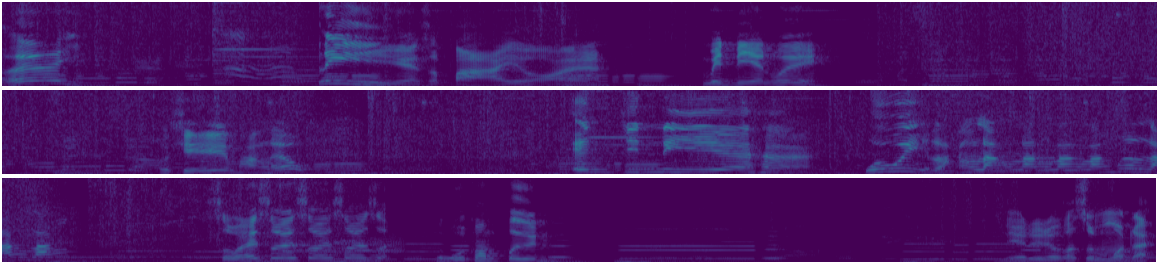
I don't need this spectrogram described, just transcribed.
เฮ้ย นี่ไงสปายเหรอเม็ดเนียนเว้ย โอเค พังแล้ว เอนจิเนียร์อุ้ยอุ้ยหลังหลังหลังหลังหลังเพื่อนหลังหลังสวยสวยสวยสวยสวยโอ้โหป้อมปืน เดี๋ยวเดี๋ยวกระสุนหมดอะ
